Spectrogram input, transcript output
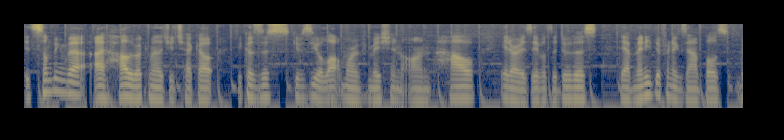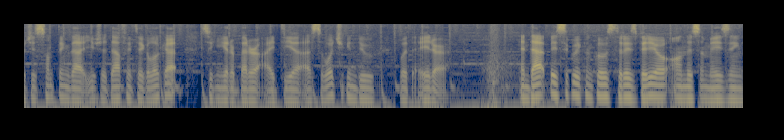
it's something that I highly recommend that you check out because this gives you a lot more information on how Aider is able to do this. They have many different examples, which is something that you should definitely take a look at so you can get a better idea as to what you can do with Aider. And that basically concludes today's video on this amazing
